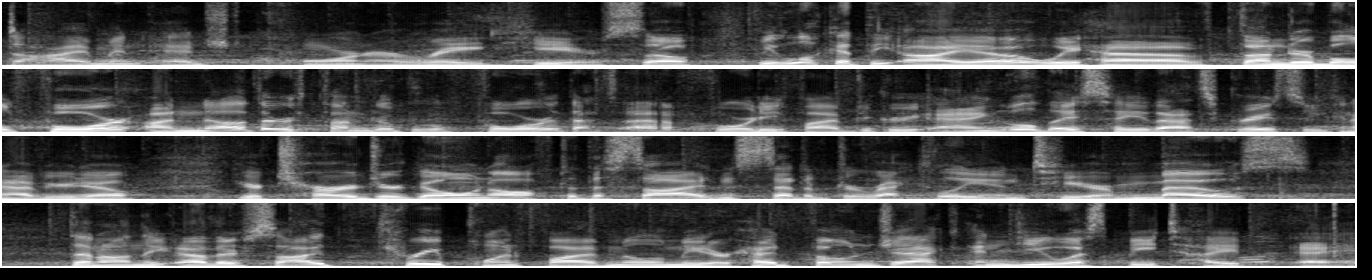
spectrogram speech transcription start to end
diamond edged corner right here. So if you look at the IO, we have Thunderbolt 4, another Thunderbolt 4 that's at a 45 degree angle. They say that's great, so you can have your, you know, your charger going off to the side instead of directly into your mouse. Then on the other side, 3.5 millimeter headphone jack and USB type A.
